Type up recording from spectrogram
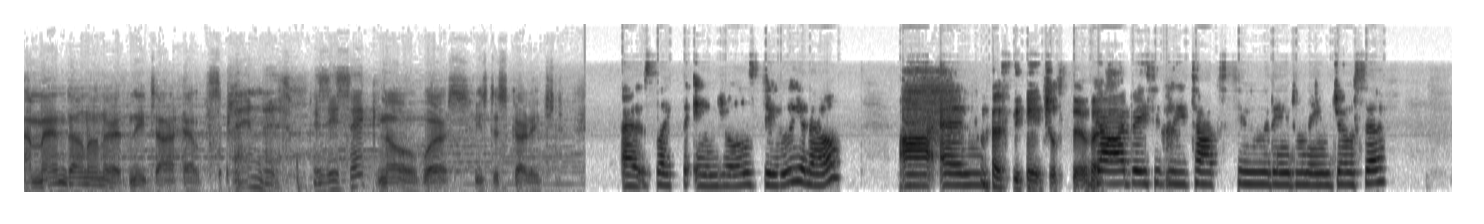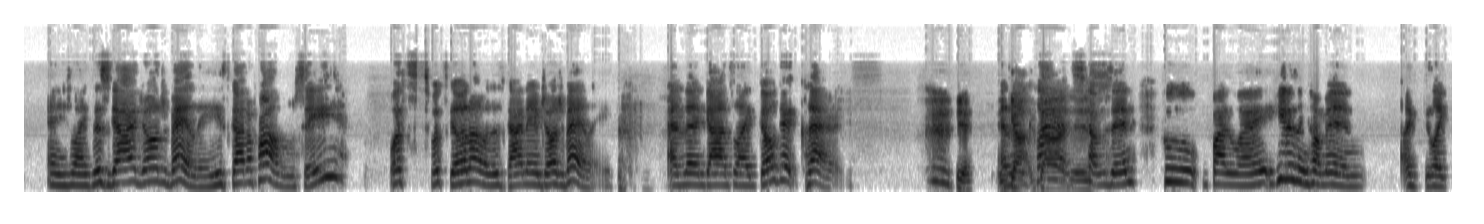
A man down on Earth needs our help. Splendid. Is he sick? No, worse. He's discouraged. as like the angels do, you know. Uh, and As the angels do. God basically talks to an angel named Joseph, and he's like, "This guy George Bailey, he's got a problem. See, what's what's going on with this guy named George Bailey?" And then God's like, "Go get Clarence." yeah. And God, then Clarence is, comes in, who, by the way, he doesn't come in like like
